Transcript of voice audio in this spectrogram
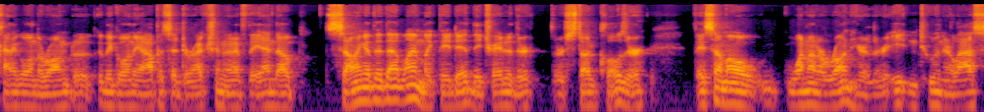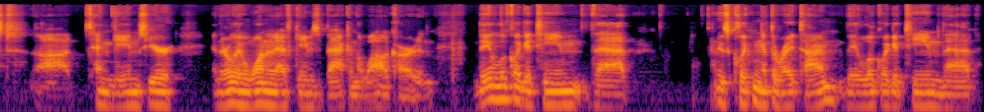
kind of go in the wrong they go in the opposite direction and if they end up selling at the deadline like they did, they traded their their stud closer. They somehow went on a run here. They're 8 and 2 in their last uh, 10 games here and they're only one and a half games back in the wild card and they look like a team that is clicking at the right time. They look like a team that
